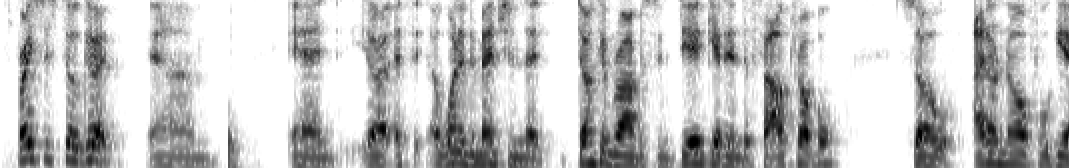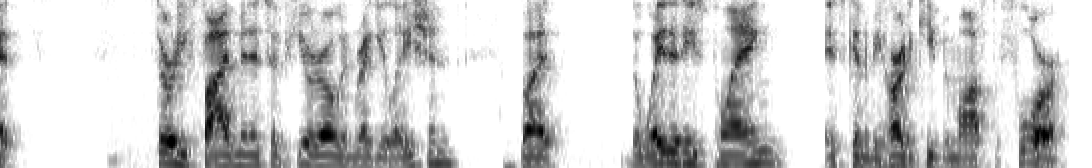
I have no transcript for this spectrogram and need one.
His price is still good. Um, and you know, I, th- I wanted to mention that Duncan Robinson did get into foul trouble. So I don't know if we'll get 35 minutes of Herro in regulation, but the way that he's playing, it's going to be hard to keep him off the floor.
